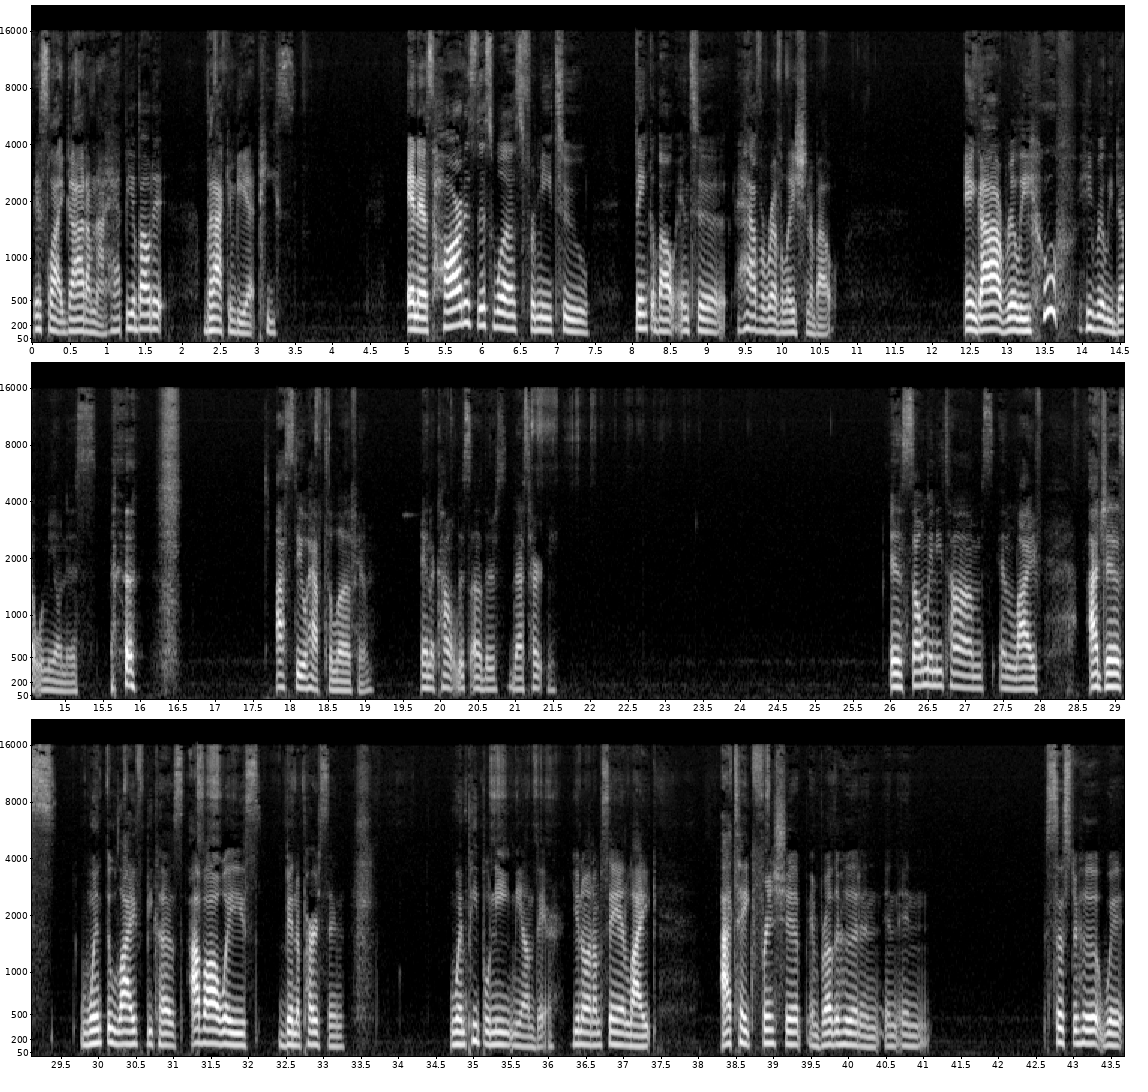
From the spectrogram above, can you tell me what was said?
it's like, God, I'm not happy about it, but I can be at peace. And as hard as this was for me to think about and to have a revelation about, and God really, whew, He really dealt with me on this. I still have to love Him and a countless others that's hurt me. And so many times in life, I just went through life because I've always been a person when people need me, I'm there. You know what I'm saying? Like, I take friendship and brotherhood and, and, and sisterhood with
